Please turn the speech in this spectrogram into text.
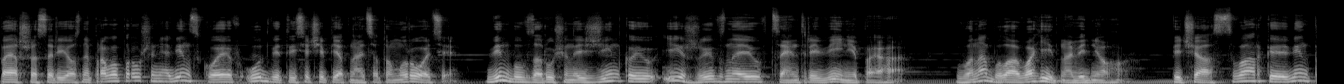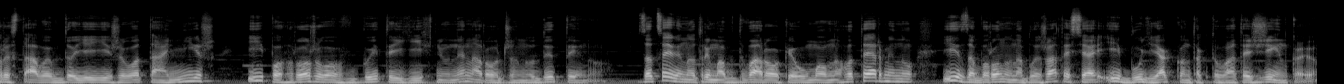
Перше серйозне правопорушення він скоїв у 2015 році. Він був заручений жінкою і жив з нею в центрі Вінніпега. Вона була вагітна від нього. Під час сварки він приставив до її живота ніж і погрожував вбити їхню ненароджену дитину. За це він отримав два роки умовного терміну і заборону наближатися і будь-як контактувати з жінкою.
